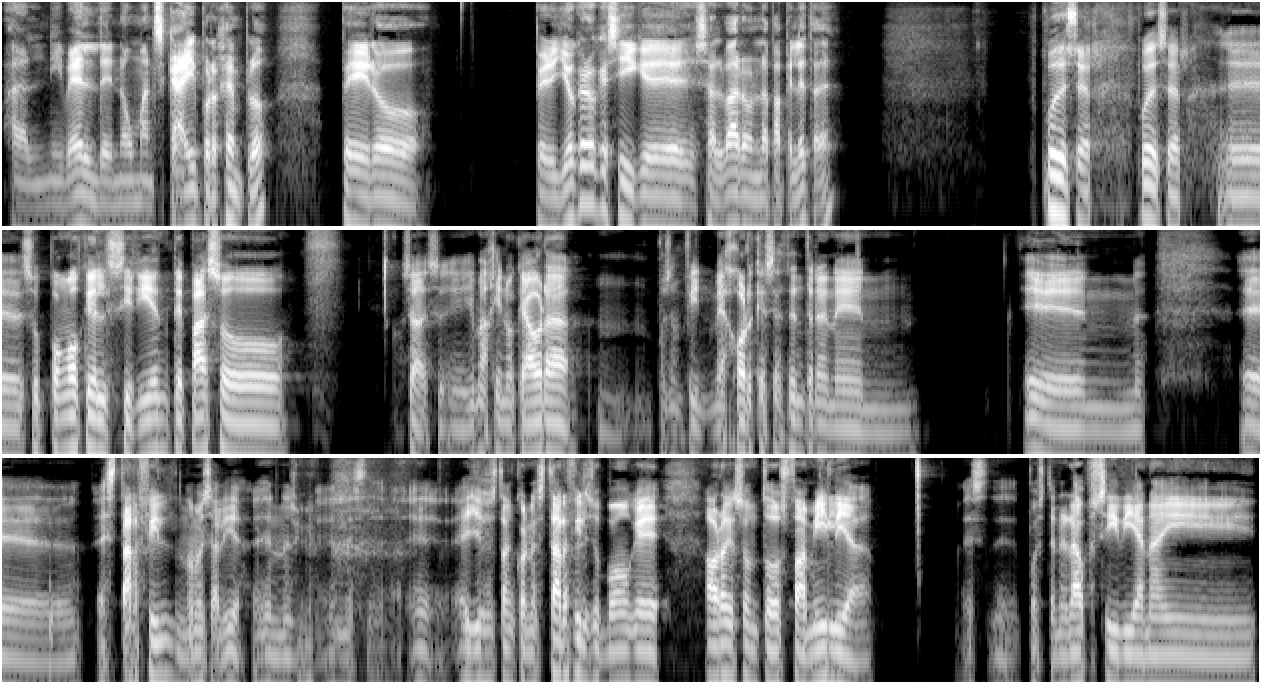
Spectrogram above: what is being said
al nivel de No Man's Sky, por ejemplo, pero, pero yo creo que sí que salvaron la papeleta, ¿eh? Puede ser, puede ser. Eh, supongo que el siguiente paso. O sea, se- imagino que ahora, mm, pues en fin, mejor que se centren en. en eh, Starfield, no me salía. en- Sí. en este- eh, ellos están con Starfield, supongo que ahora que son todos familia, es, eh, pues tener a Obsidian ahí,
